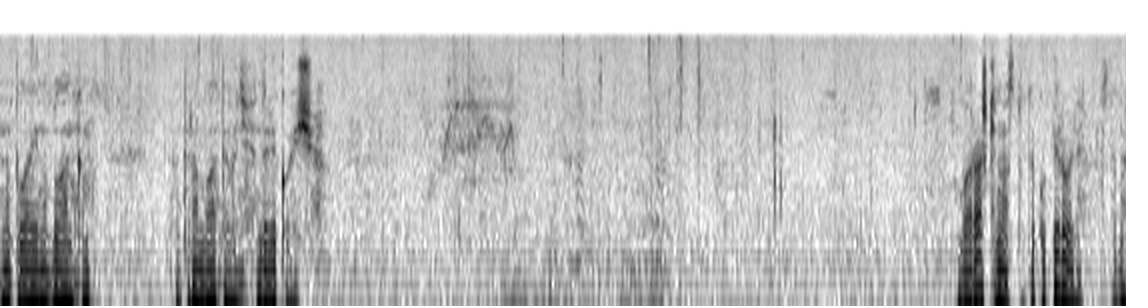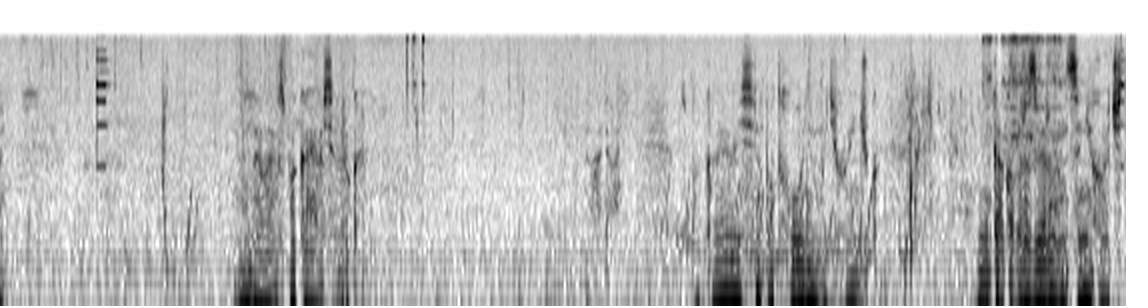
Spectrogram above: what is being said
наполовину бланком отрабатывать, далеко еще. Барашки нас тут оккупировали с тобой. Ну давай, успокаивайся, друг. Давай, давай. Успокаивайся, подходим потихонечку. Никак он развернуться не хочет.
